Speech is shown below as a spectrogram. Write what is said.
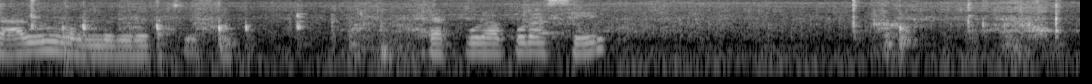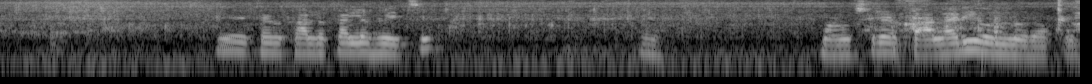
দারুণ গন্ধ বেরোচ্ছে। একটা পোড়া পোড়া সেন্ট। এখানে কালো কালো হয়েছে। মাংসটার কালারই অন্যরকম।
